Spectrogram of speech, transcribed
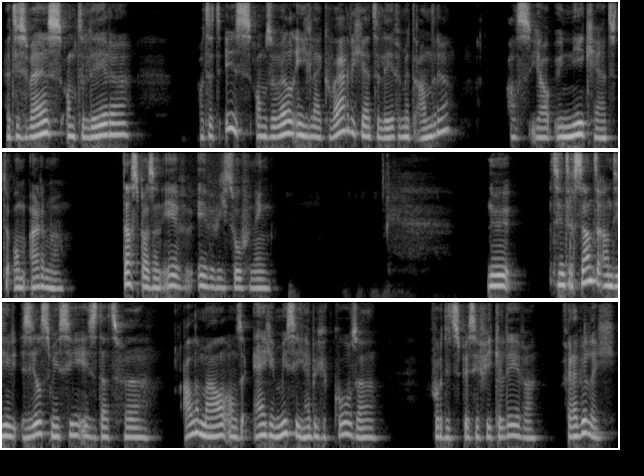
Het is wijs om te leren wat het is om zowel in gelijkwaardigheid te leven met anderen als jouw uniekheid te omarmen. Dat is pas een even, evenwichtsoefening. Nu, het interessante aan die zielsmissie is dat we allemaal onze eigen missie hebben gekozen voor dit specifieke leven, vrijwillig.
